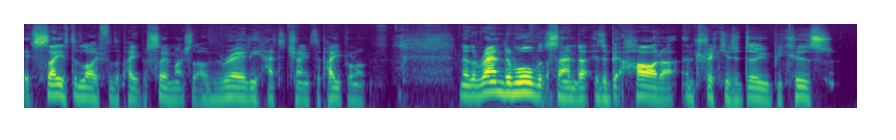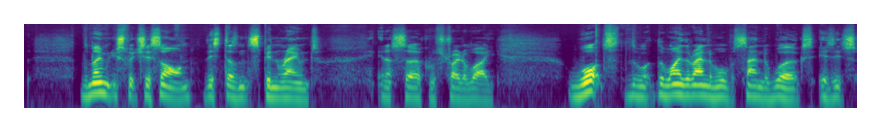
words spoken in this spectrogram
it saves the life of the paper so much that I've rarely had to change the paper on it now the random orbit sander is a bit harder and trickier to do because the moment you switch this on, this doesn't spin round in a circle straight away. What the, the way the random orbit sander works is it's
